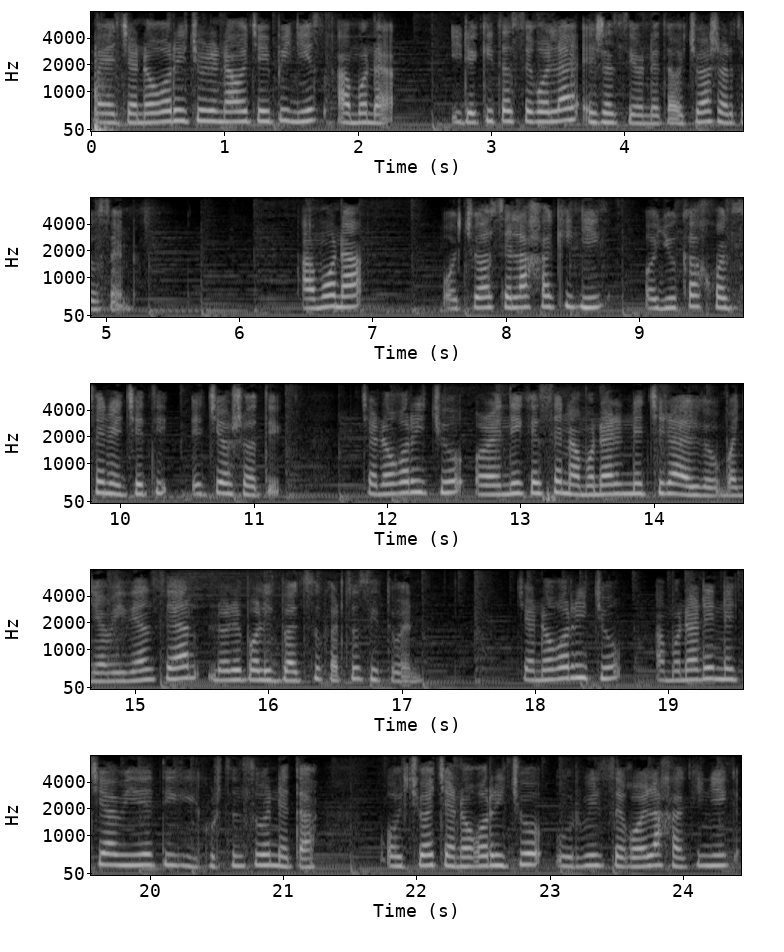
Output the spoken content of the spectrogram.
baina txanogorritxuren ahotsa ipiniz, amona irekita zegoela esan zion eta otxoa sartu zen. Amona, otxoa zela jakinik, oiuka joan zen etxeti, etxe osotik. Txanogorritxu oraindik ez zen amonaren etxera heldu, baina bidean zehar lore polit batzuk hartu zituen. Txanogorritxu amonaren etxea bidetik ikusten zuen eta otxoa txanogorritxu hurbil zegoela jakinik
